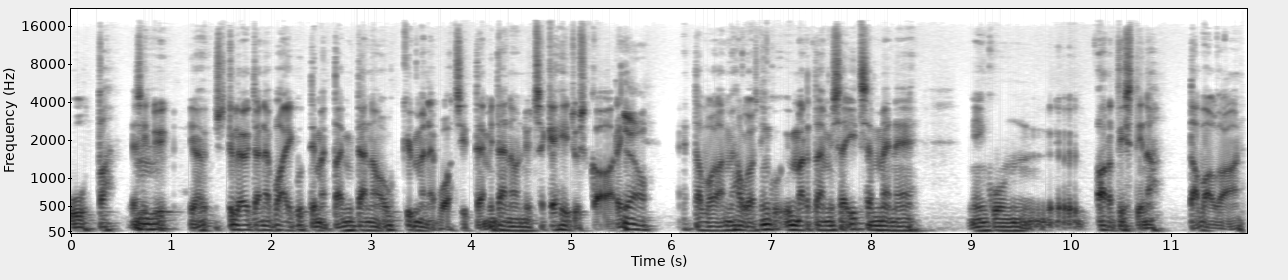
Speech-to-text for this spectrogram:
uutta ja sitten mm. ja sit löytää ne vaikuttimet tai mitä ne on ollut kymmenen vuotta sitten ja mitä ne on nyt se kehityskaari. Joo. Että tavallaan me haluaisimme niin kuin ymmärtää, missä itse menee niin kuin artistina tavallaan,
